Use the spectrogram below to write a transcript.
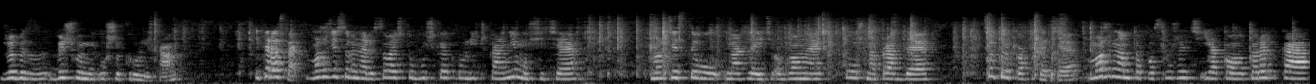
żeby wyszły mi uszy królika. I teraz tak, możecie sobie narysować tu buźkę króliczka, nie musicie. Możecie z tyłu nakleić ogonek, tu już naprawdę co tylko chcecie. Może nam to posłużyć jako torebka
